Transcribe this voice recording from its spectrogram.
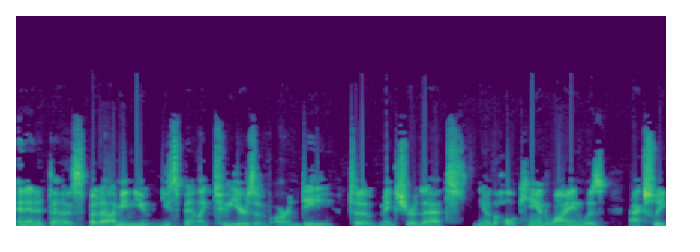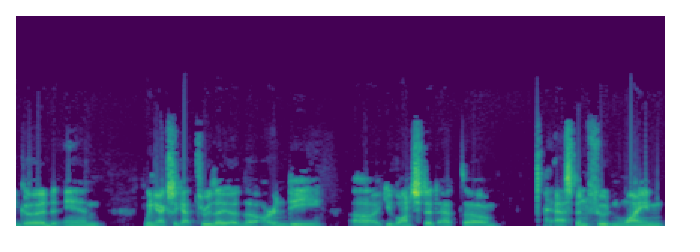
and and it does, but uh, I mean, you you spent like two years of R and D to make sure that you know the whole canned wine was actually good, and when you actually got through the the R and D, uh, you launched it at the um, Aspen Food and Wine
